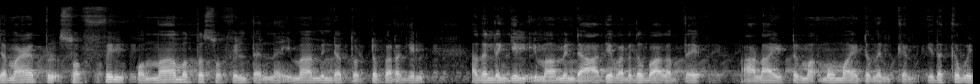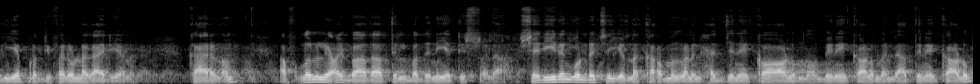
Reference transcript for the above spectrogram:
ജമായത്ത് സൊഫിൽ ഒന്നാമത്തെ സൊഫിൽ തന്നെ ഇമാമിന്റെ തൊട്ട് പിറകിൽ അതല്ലെങ്കിൽ ഇമാമിന്റെ ആദ്യ വലതുഭാഗത്തെ ആളായിട്ട് മമ്മുമായിട്ട് നിൽക്കൽ. ഇതൊക്കെ വലിയ പ്രതിഫലമുള്ള കാര്യമാണ്. കാരണം അഫ്ലുൽ ഇബാദാത്തിൽ ബദനിയത്തി സ്വല ശരീരം കൊണ്ട് ചെയ്യുന്ന കർമ്മങ്ങളിൽ ഹജ്ജിനേക്കാളും നോമ്പിനേക്കാളും എല്ലാത്തിനേക്കാളും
